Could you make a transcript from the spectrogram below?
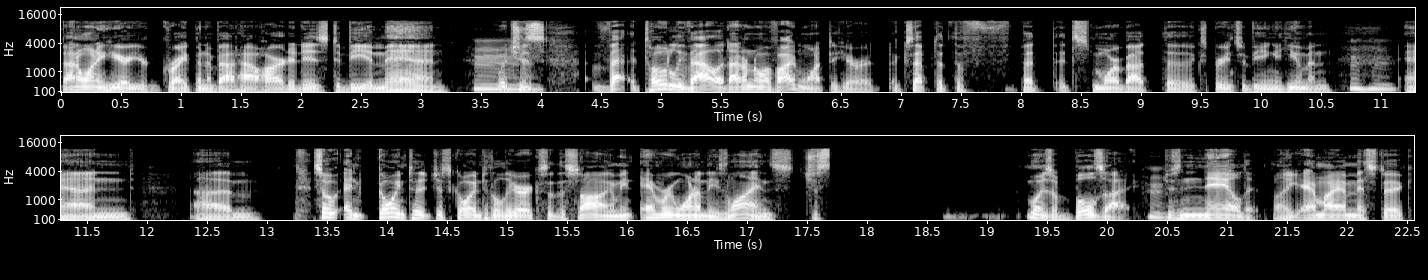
I don't want to hear you're griping about how hard it is to be a man, which is hmm. va- totally valid. I don't know if I'd want to hear it, except that the f- but it's more about the experience of being a human, mm-hmm. and um, so and going to just going to the lyrics of the song. I mean, every one of these lines just was a bullseye. Hmm. Just nailed it. Like, am I a mystic?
